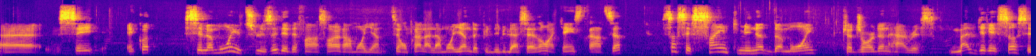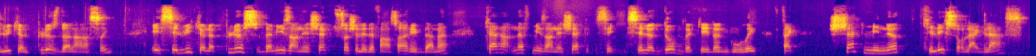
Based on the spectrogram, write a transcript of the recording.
Euh, c'est, écoute, c'est le moins utilisé des défenseurs en moyenne. Si on prend la, moyenne depuis le début de la saison à 15-37. Ça, c'est 5 minutes de moins que Jordan Harris. Malgré ça, c'est lui qui a le plus de lancers et c'est lui qui a le plus de mises en échec, tout ça chez les défenseurs, évidemment. 49 mises en échec, c'est le double de Caden Goulet. Fait chaque minute qu'il est sur la glace,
